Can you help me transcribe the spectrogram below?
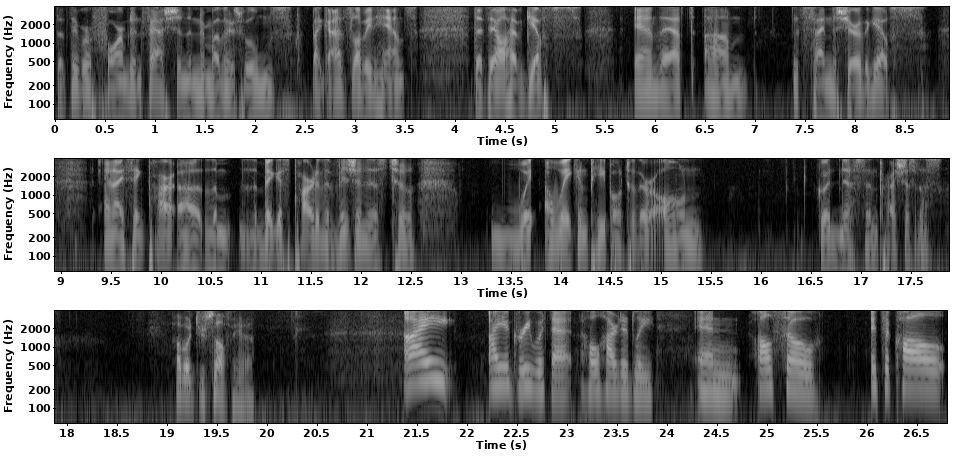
that they were formed and fashioned in their mother's wombs by God's loving hands, that they all have gifts, and that um, it's time to share the gifts. And I think part uh, the the biggest part of the vision is to wa- awaken people to their own goodness and preciousness. How about yourself, Anna? I I agree with that wholeheartedly, and also, it's a call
